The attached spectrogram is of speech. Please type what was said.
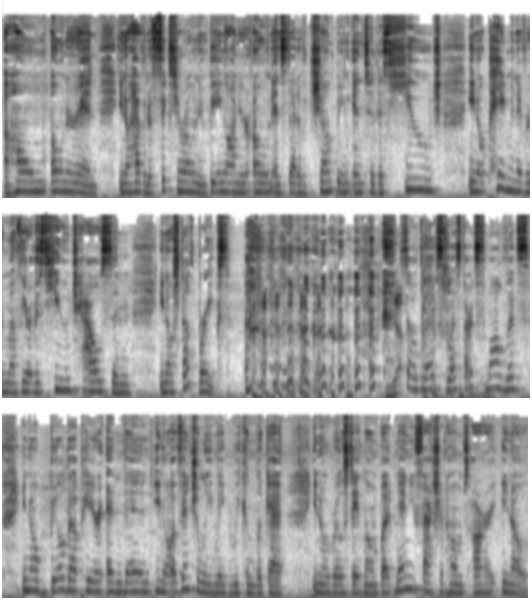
a home owner and you know having to fix your own and being on your own instead of jumping into this huge you know payment every month or this huge house and you know stuff breaks Yeah. so let's let's start small. Let's you know build up here, and then you know eventually maybe we can look at you know a real estate loan. But manufactured homes are you know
